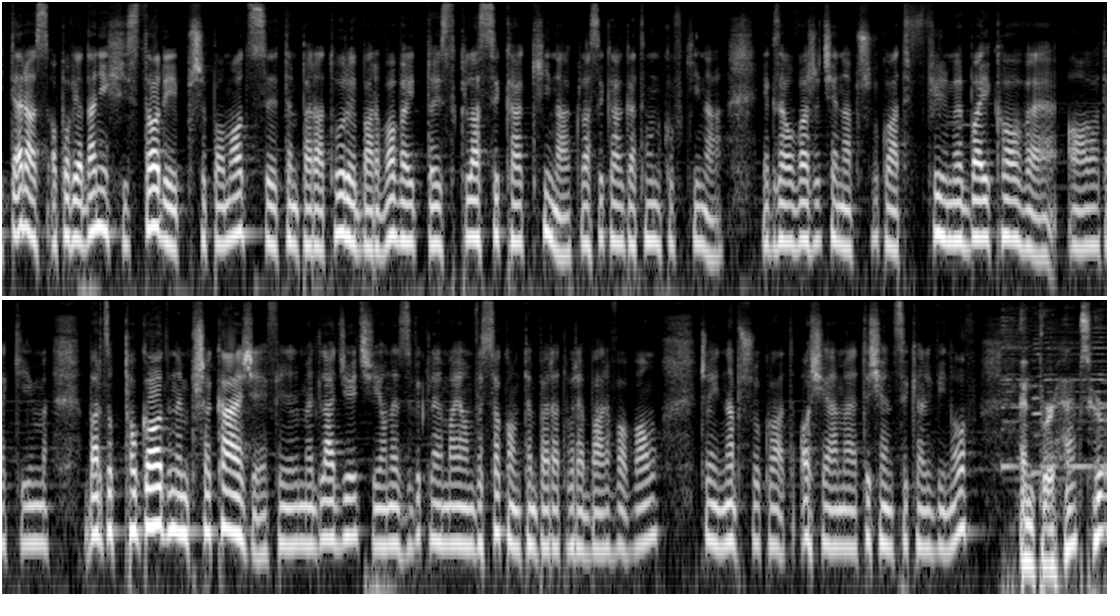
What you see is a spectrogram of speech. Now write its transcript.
I teraz opowiadanie historii przy pomocy temperatury barwowej to jest klasyka kina, klasyka gatunków kina. Jak zauważycie na przykład filmy bajkowe o takim bardzo pogodnym przekazie, filmy dla dzieci, one zwykle mają wysoką temperaturę barwową, czyli na przykład 8000 kelwinów. and perhaps her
